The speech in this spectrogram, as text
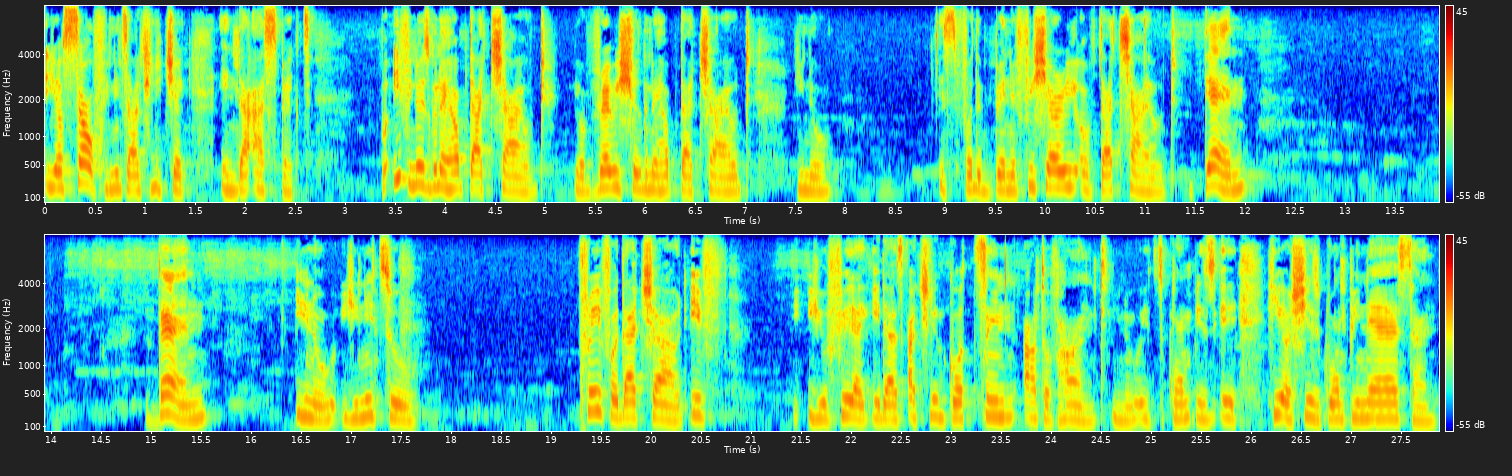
yourself you need to actually check in that aspect. But if you know it's going to help that child you're very sure going to help that child you know is for the beneficiary of that child. Then then you know you need to pray for that child if you feel like it has actually gotten out of hand you know it's grump is a, he or she's grumpiness and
